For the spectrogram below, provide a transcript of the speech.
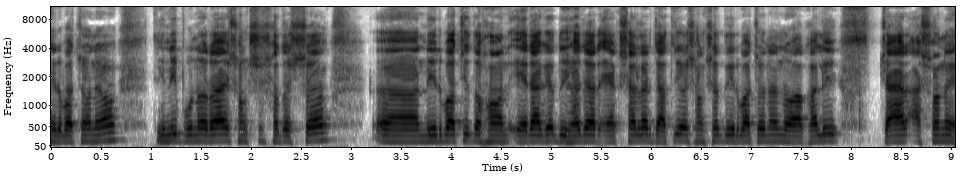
নির্বাচনেও তিনি পুনরায় সংসদ সদস্য নির্বাচিত হন। এর আগে দুই হাজার এক সালের জাতীয় সংসদ নির্বাচনে নোয়াখালী চার আসনে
